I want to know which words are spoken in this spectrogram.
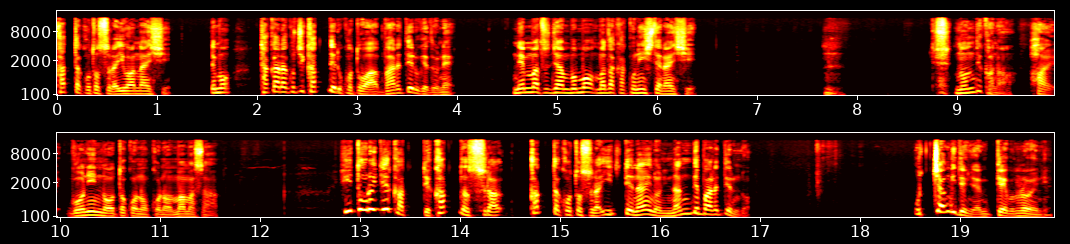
買ったことすら言わないし。でも宝くじ買ってることはバレてるけどね。年末ジャンボもまだ確認してないし。うん。なんでかな？はい。5人の男の子のママさん。一人で買って買ったすら買ったことすら言ってないのになんでバレてるの？おっちゃん来てるじゃんテーブルの上に。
